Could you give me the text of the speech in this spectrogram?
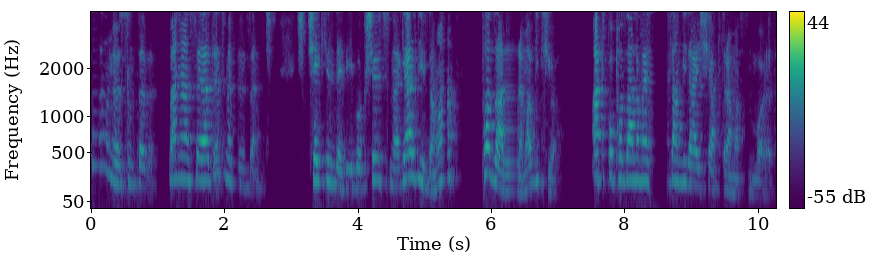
Tanımıyorsun tabii. Benden seyahat etmedin sen hiç. Şeklinde bir bakış açısına geldiği zaman pazarlama bitiyor. Artık o pazarlamaya sen bir daha iş yaptıramazsın bu arada.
